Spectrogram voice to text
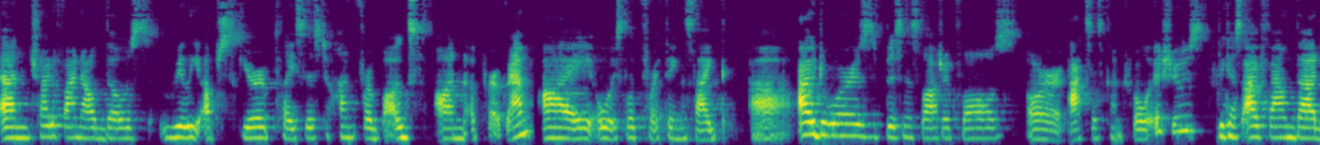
and try to find out those really obscure places to hunt for bugs on a program. I always look for things like uh, IDORs, business logic flaws, or access control issues because I found that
